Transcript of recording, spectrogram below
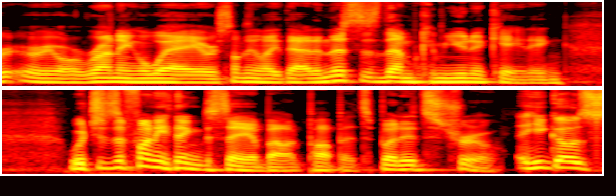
or or running away or something like that, and this is them communicating, which is a funny thing to say about puppets, but it's true. He goes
